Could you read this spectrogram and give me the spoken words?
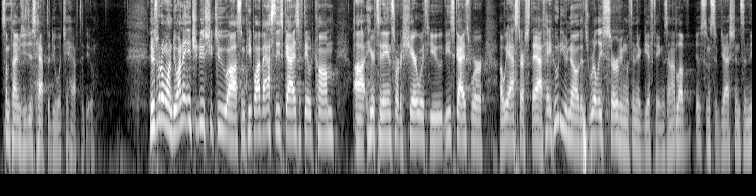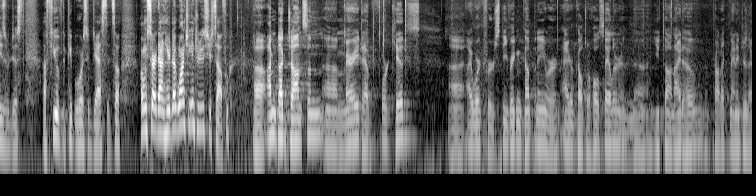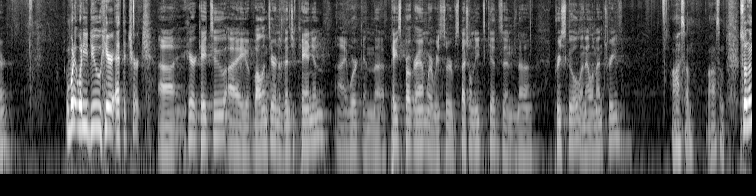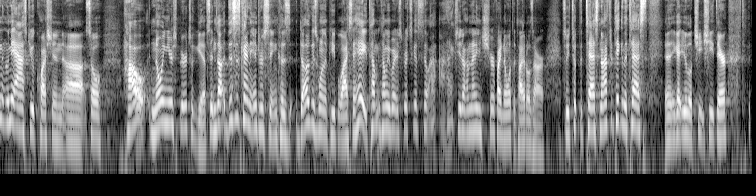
Sometimes you just have to do what you have to do. Here's what I want to do I want to introduce you to uh, some people. I've asked these guys if they would come uh, here today and sort of share with you. These guys were, uh, we asked our staff, hey, who do you know that's really serving within their giftings? And I'd love some suggestions, and these were just a few of the people who were suggested. So why don't we start down here? Doug, why don't you introduce yourself? Uh, I'm Doug Johnson, I'm married, have four kids. Uh, I work for Steve Regan Company. We're an agricultural wholesaler in uh, Utah and Idaho. I'm a product manager there. What, what do you do here at the church? Uh, here at K2, I volunteer in Adventure Canyon. I work in the PACE program where we serve special needs kids in uh, preschool and elementary. Awesome, awesome. So let me, let me ask you a question. Uh, so, how, knowing your spiritual gifts, and Doug, this is kind of interesting because Doug is one of the people I say, hey, tell me, tell me about your spiritual gifts. So I, I actually I'm not even sure if I know what the titles are. So he took the test. Now, after taking the test, and you got your little cheat sheet there,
